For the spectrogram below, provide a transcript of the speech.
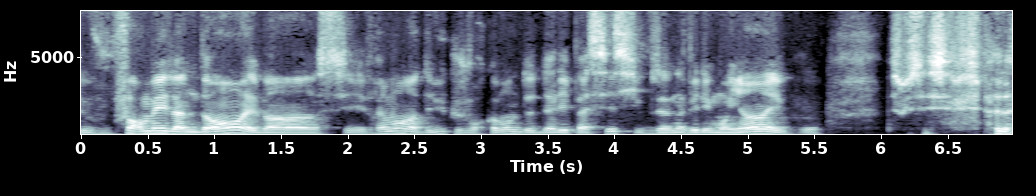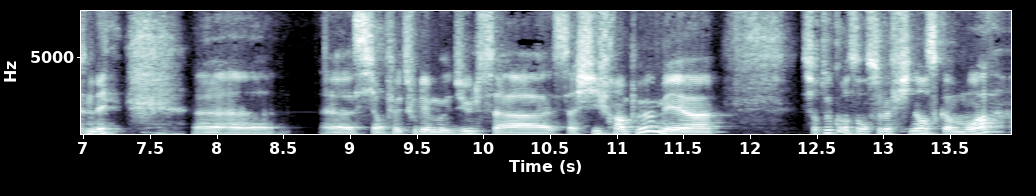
de vous former là-dedans, et eh ben, c'est vraiment un début que je vous recommande d'aller passer si vous en avez les moyens et parce que c'est, pas donné. Euh, euh, si on fait tous les modules, ça, ça chiffre un peu, mais euh, surtout quand on se le finance comme moi.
